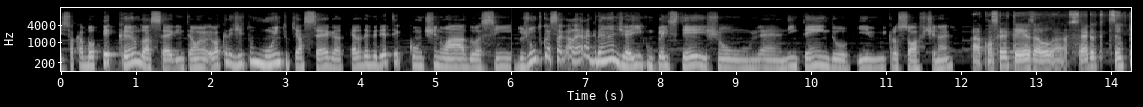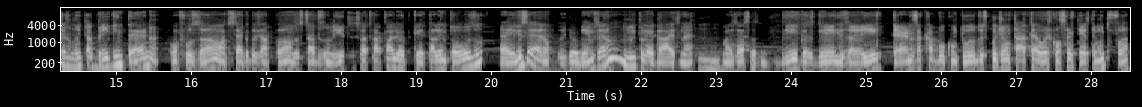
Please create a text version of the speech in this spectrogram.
Isso acabou pecando a SEGA. Então eu, eu, acredito muito que a SEGA ela deveria ter continuado assim, junto com essa galera grande aí, com PlayStation, é, Nintendo e Microsoft, né? Ah, com certeza. A SEGA sempre teve muita briga interna, confusão. A SEGA do Japão, dos Estados Unidos, isso atrapalhou, porque talentoso é, eles eram. Os videogames eram muito legais, né? Uhum. Mas essas brigas deles aí, internas, acabou com tudo. Eles podiam estar até hoje, com certeza. Tem muito fã.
